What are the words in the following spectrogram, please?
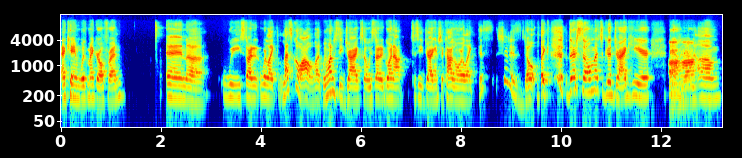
I came with my girlfriend. And uh, we started, we're like, let's go out. Like, we want to see drag. So we started going out to see drag in Chicago. And we're like, this shit is dope. Like, there's so much good drag here. And then, Uh-huh. um,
